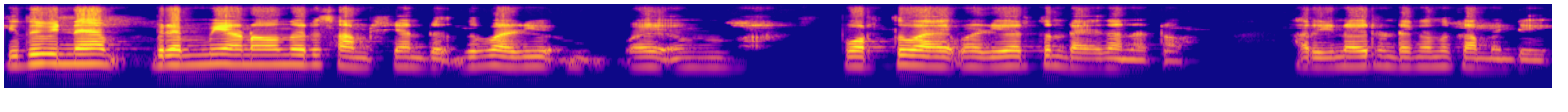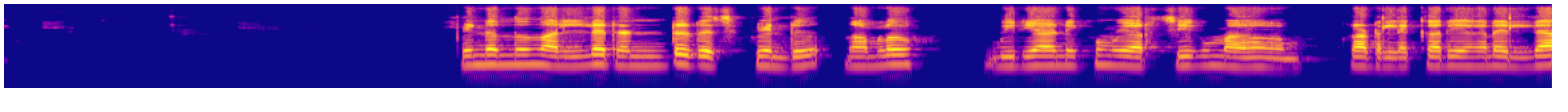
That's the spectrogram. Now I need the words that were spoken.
ഇത് പിന്നെ ബ്രഹ്മിയാണോ എന്നൊരു സംശയമുണ്ട്. ഇത് വഴി പുറത്ത് വഴിയോരത്തുണ്ടായതാണ് കേട്ടോ. അറിയുന്നവരുണ്ടെങ്കിൽ ഒന്ന് കമന്റ് ചെയ്യും. പിന്നെ ഇന്ന് നല്ല രണ്ട് റെസിപ്പി ഉണ്ട്. നമ്മൾ ബിരിയാണിക്കും ഇറച്ചിക്കും കടലക്കറി അങ്ങനെ എല്ലാ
